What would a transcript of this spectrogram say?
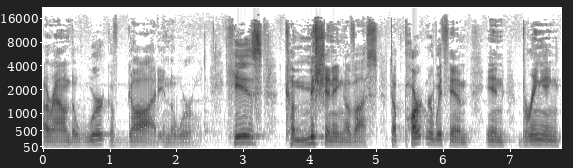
around the work of God in the world. His commissioning of us to partner with Him in bringing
